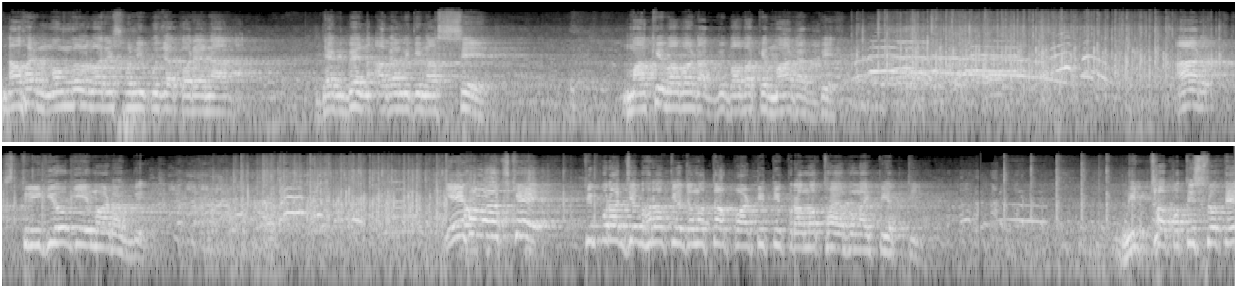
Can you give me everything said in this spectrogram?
না হয় মঙ্গলবারে শনি পূজা করে না। দেখবেন আগামী দিন আসছে। মাকে বাবা ডাকবে, বাবাকে মা ডাকবে। আর স্ত্রীকেও গিয়ে মা ডাকবে। এ হলো আজকে ত্রিপুরার যে ভারতীয় জনতা পার্টি ত্রিপুরা মথা এবং আইপিএফটি। মিথ্যা প্রতিশ্রুতে,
